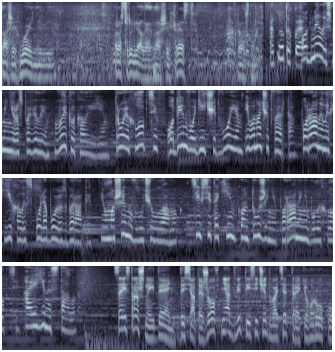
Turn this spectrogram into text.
наших воїнів і розстріляли наш хрест. Красний. Одне лиш мені розповіли, викликали її. Троє хлопців, один водій чи двоє, і вона четверта. Поранених їхали з поля бою збирати, і у машину влучив уламок. Ці всі такі контужені, поранені були хлопці, а її не стало. Цей страшний день, 10 жовтня 2023 року.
